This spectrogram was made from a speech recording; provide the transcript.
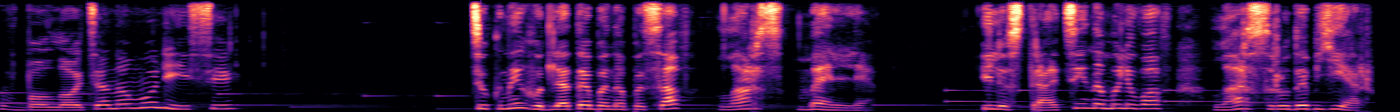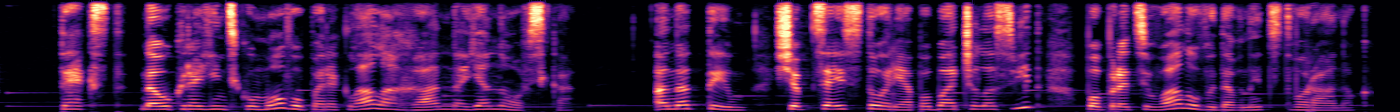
в болотяному лісі. Цю книгу для тебе написав Ларс Мелле. Ілюстрації намалював Ларс Рудеб'єр. Текст на українську мову переклала Ганна Яновська. А над тим, щоб ця історія побачила світ, попрацювало видавництво ранок.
